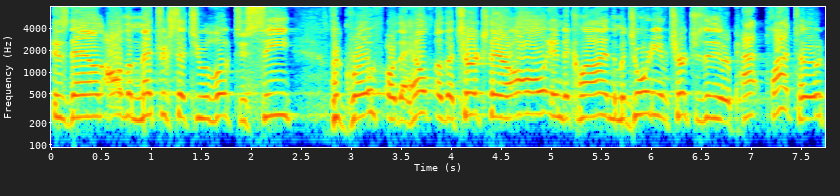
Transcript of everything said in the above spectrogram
is down, all the metrics that you look to see the growth or the health of the church, they are all in decline. The majority of churches that either plateaued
